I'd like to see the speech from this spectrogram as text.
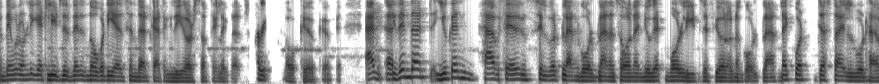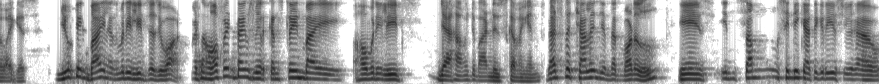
they would only get leads if there is nobody else in that category or something like that. Correct. Okay, okay, okay. And uh, is it that you can have, say, silver plan, gold plan, and so on, and you get more leads if you're on a gold plan, like what Just Dial would have, I guess? You can buy as many leads as you want, but oftentimes we are constrained by how many leads. Yeah how much demand is coming in. That's the challenge in that model is in some city categories you have a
